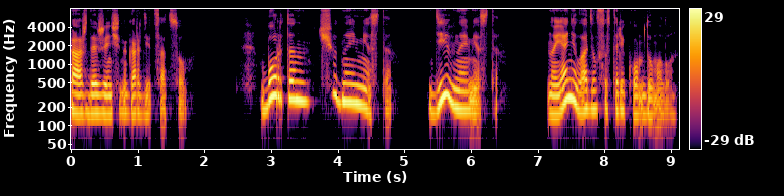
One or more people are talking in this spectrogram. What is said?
Каждая женщина гордится отцом. Бортон — чудное место, дивное место. Но я не ладил со стариком, думал он.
